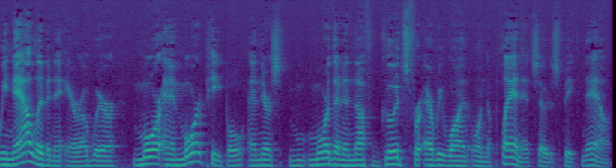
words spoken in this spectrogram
We now live in an era where more and more people, and there's more than enough goods for everyone on the planet, so to speak, now,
